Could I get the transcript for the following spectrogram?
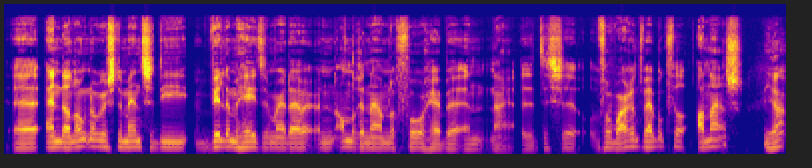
Eh, en dan ook nog eens de mensen die Willem heten, maar daar een andere naam nog voor hebben. En nou ja, het is eh, verwarrend. We hebben ook veel Anna's. Ja,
